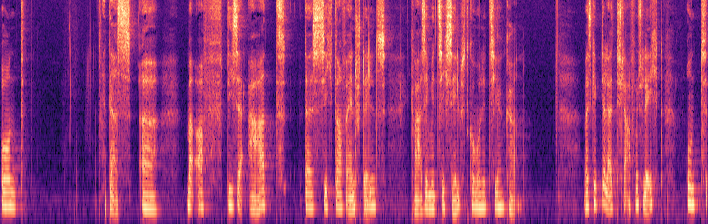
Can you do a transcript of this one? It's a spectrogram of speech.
Und dass äh, man auf diese Art des sich darauf einstellens quasi mit sich selbst kommunizieren kann. Weil es gibt ja Leute, die schlafen schlecht und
